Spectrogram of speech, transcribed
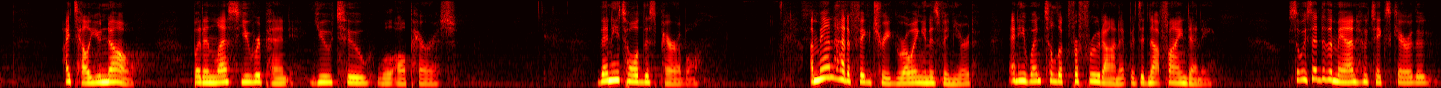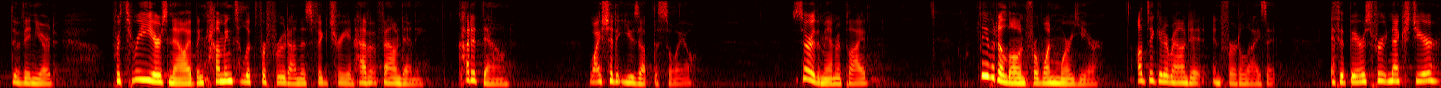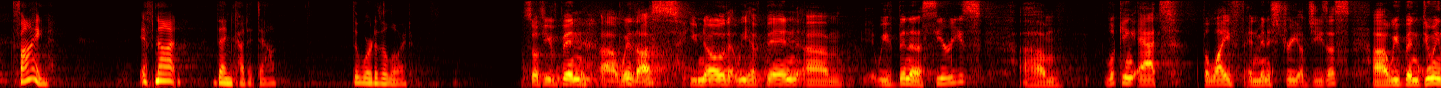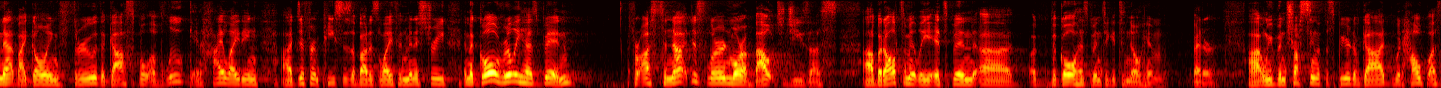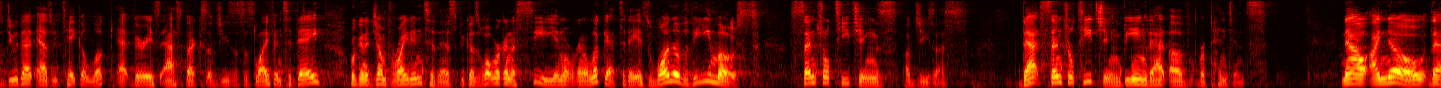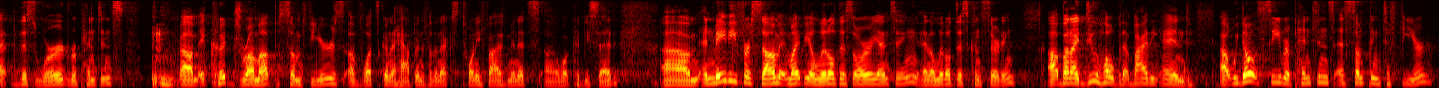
I tell you, no. But unless you repent, you too will all perish. Then he told this parable A man had a fig tree growing in his vineyard, and he went to look for fruit on it, but did not find any. So he said to the man who takes care of the, the vineyard, For three years now I've been coming to look for fruit on this fig tree and haven't found any. Cut it down. Why should it use up the soil? Sir, the man replied, Leave it alone for one more year. I'll dig it around it and fertilize it. If it bears fruit next year, fine. If not, then cut it down. The word of the Lord. So, if you've been uh, with us, you know that we have been um, we've been in a series um, looking at the life and ministry of Jesus. Uh, we've been doing that by going through the Gospel of Luke and highlighting uh, different pieces about his life and ministry. And the goal really has been for us to not just learn more about Jesus, uh, but ultimately, it's been uh, the goal has been to get to know him better. Uh, and we've been trusting that the Spirit of God would help us do that as we take a look at various aspects of Jesus' life. And today, we're going to jump right into this because what we're going to see and what we're going to look at today is one of the most central teachings of Jesus. That central teaching being that of repentance. Now, I know that this word repentance um, it could drum up some fears of what's going to happen for the next 25 minutes, uh, what could be said. Um, and maybe for some, it might be a little disorienting and a little disconcerting. Uh, but I do hope that by the end, uh, we don't see repentance as something to fear,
